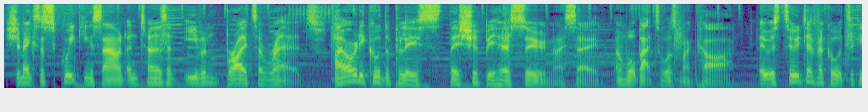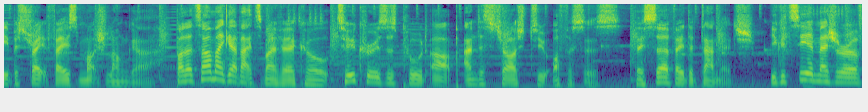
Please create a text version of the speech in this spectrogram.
She makes a squeaking sound and turns an even brighter red. I already called the police. They should be here soon, I say, and walk back towards my car. It was too difficult to keep a straight face much longer. By the time I get back to my vehicle, two cruisers pulled up and discharged two officers. They surveyed the damage. You could see a measure of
